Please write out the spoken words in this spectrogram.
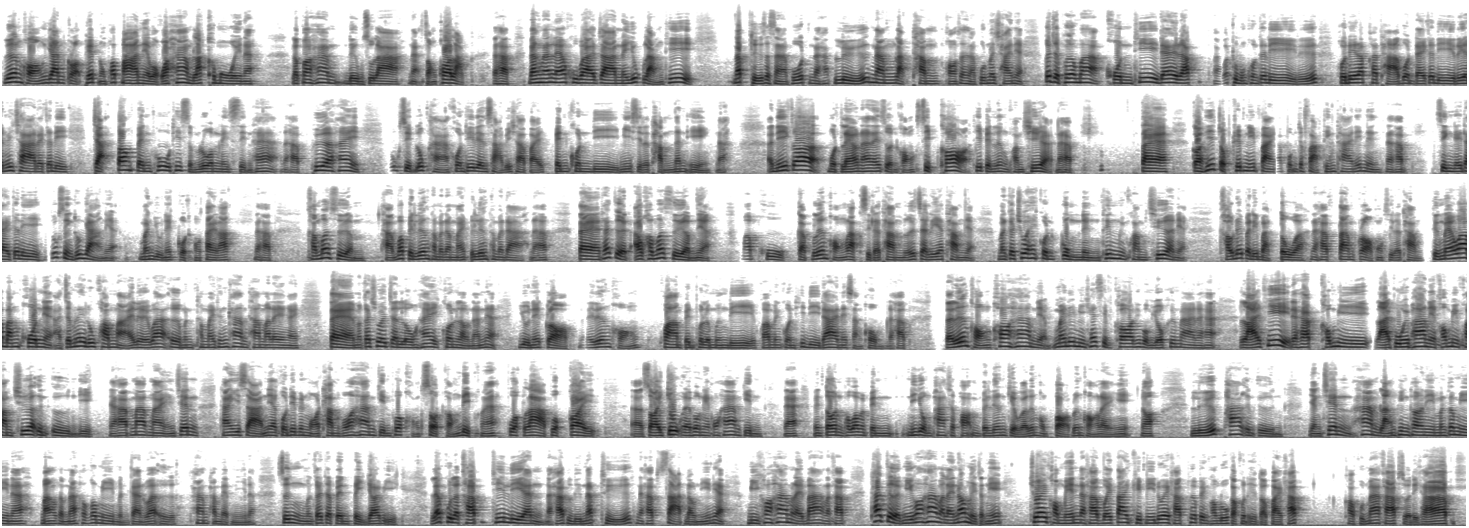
เรื่องของยันเกราะเพชรของพ่อปานเนี่ยบอกว่าห้ามลักขโมยนะแล้วก็ห้ามดื่มสุรานะสองข้อหลักนะครับ ดังนั้นแล้วครูบาอาจารย์ในยุคหลังที่นับถือศาสนาพุทธนะครับ หรือนำหลักธรรมของศาสนาพุทธมาใช้เนี่ยก็จะเพิ่มว่าคนที่ได้รับวัตถุมงคลก็ดี หรือคนได้รับคาถาบทใดก็ดี เรียนวิชาใดก็ดี จะต้องเป็นผู้ที่สำรวมในศีลห้านะครับ เพื่อให้ลูกศิษย์ลูกหาคนที่เรียนศาสตร์วิชาไป เป็นคนดีมีศีลธรรมนั่นเองนะ อันนี้ก็หมดแล้วนะในส่วนของ 10 ข้อที่เป็นเรื่องความเชื่อนะครับ แต่ก่อนที่จะจบคลิปนี้ไปครับผมจะฝากทิ้งท้ายนิดนึงนะครับ สิ่งใด ๆ ก็ดีทุกสิ่งทุกอย่างเนี่ยมันอยู่ในกฎของไตรลักษณ์นะครับคำว่าเสื่อมถามว่าเป็นเรื่องธรรมดาไหมเป็นเรื่องธรรมดานะครับ แต่ถ้าเกิดเอาคำว่าเสื่อมเนี่ยมาผูกกับเรื่องของหลักศีลธรรม หรือจริยธรรมเนี่ยมันก็ช่วยให้คนกลุ่มหนึ่งที่มีความเชื่อเนี่ย เขาได้ปฏิบัติตัวนะครับตามกรอบของศีลธรรม ถึงแม้ว่าบางคนเนี่ยอาจจะไม่ได้รู้ความหมายเลยว่าเออมันทำไมถึงห้ามทำอะไรยังไง แต่มันก็ช่วยจะลงให้คนเหล่านั้นเนี่ยอยู่ในกรอบในเรื่องของความเป็นพลเมืองดี ความเป็นคนที่ดีได้ในสังคมนะครับ แต่เรื่องของข้อห้ามเนี่ยไม่ได้มีแค่ 10 ข้อที่ผมยกขึ้นมานะฮะหลายที่นะครับเขามีหลายภูมิภาคเนี่ยเขามีความเชื่ออื่น ๆ อีก นะครับมากมายอย่างเช่น ทางอีสานเนี่ยคนที่เป็นหมอธรรมเขาก็ห้ามกินพวกของสดของดิบนะพวกลาบพวกก้อยซอยจุอะไรพวกนี้เขาห้ามกินนะเป็นต้นเพราะว่ามันเป็นนิยมภาคเฉพาะมันเป็นเรื่องเกี่ยวกับเรื่องของปอบเรื่องของอะไรอย่างนี้เนาะหรือภาคอื่นๆ อย่างเช่น ห้ามหลังพิงธรณีมันก็มีนะ บางสำนักเขาก็มีเหมือนกันว่าเออห้ามทำแบบนี้นะซึ่งมันก็จะเป็นปลีกย่อยไปอีก แล้วคุณล่ะครับที่เรียนนะครับหรือนับถือนะครับศาสตร์เหล่านี้เนี่ยมีข้อห้ามอะไรบ้างนะครับ ถ้าเกิดมีข้อห้ามอะไรนอกเหนือจากนี้ ช่วยคอมเมนต์นะครับไว้ใต้คลิปนี้ด้วยครับ เพื่อเป็นความรู้กับคนอื่นต่อไปครับ ขอบคุณมากครับ สวัสดีครับ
